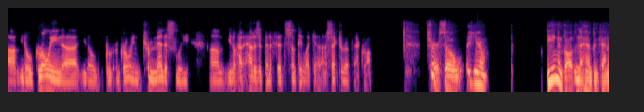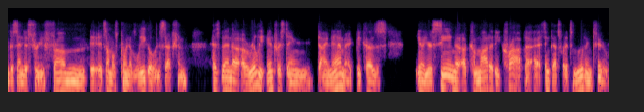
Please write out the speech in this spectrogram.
um, you know growing uh, you know gr- growing tremendously? Um, you know how how does it benefit something like a, a sector of that crop? Sure. So you know being involved in the hemp and cannabis industry from its almost point of legal inception has been a, a really interesting dynamic because you know you're seeing a commodity crop. I think that's what it's moving to,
